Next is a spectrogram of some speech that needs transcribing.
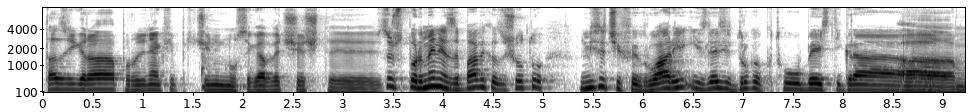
Тази игра поради някакви причини, но сега вече ще... Също според мен я забавиха, защото мисля, че в февруари излезе друга Cthulhu-based игра А, Call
